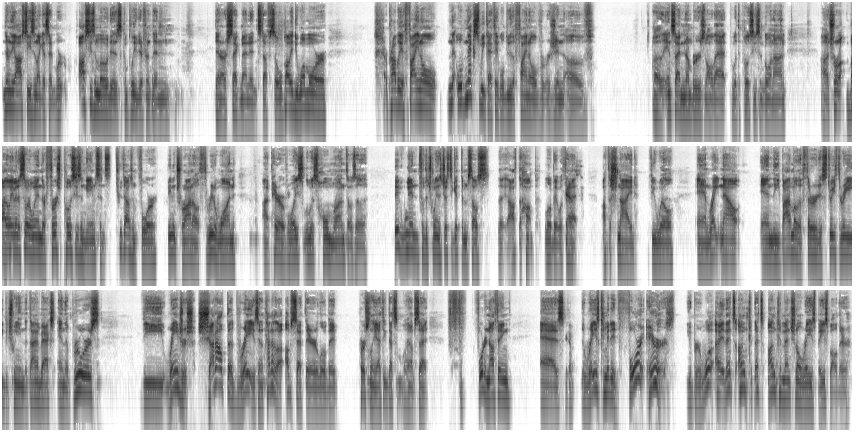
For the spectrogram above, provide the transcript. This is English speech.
During the off season, like I said, we're off season mode is completely different than than our segmented stuff. So we'll probably do one more, or probably a final well, next week I think we'll do the final version of uh, inside numbers and all that with the postseason going on. Uh, Toronto, by the way, Minnesota winning their first postseason game since 2004, beating Toronto three to one on a pair of Royce Lewis home runs. That was a big win for the Twins just to get themselves uh, off the hump a little bit with yes. that, off the schneid, if you will. And right now, in the bottom of the third is 3 3 between the Diamondbacks and the Brewers the Rangers shut out the Rays and kind of an upset there a little bit. Personally, I think that's an upset. F- four to nothing, as yep. the Rays committed four errors. Uber, what? I, that's un- that's unconventional Rays baseball there.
